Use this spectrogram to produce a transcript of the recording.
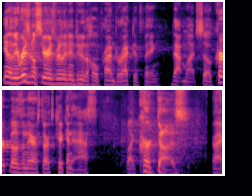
you know, the original series really didn't do the whole prime directive thing that much. So Kirk goes in there and starts kicking ass, like Kirk does, right?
